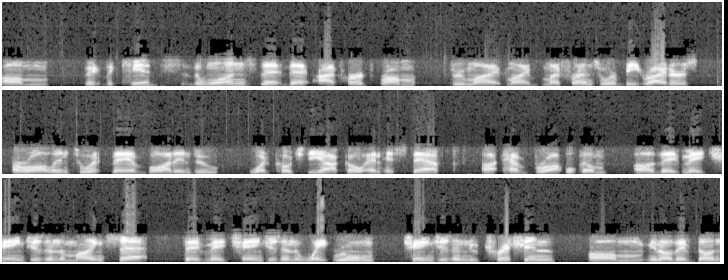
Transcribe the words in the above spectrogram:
Um, the the kids, the ones that that I've heard from through my my my friends who are beat writers, are all into it. They have bought into what Coach Diaco and his staff uh, have brought with them. Uh, they've made changes in the mindset. They've made changes in the weight room, changes in nutrition. Um, you know, they've done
